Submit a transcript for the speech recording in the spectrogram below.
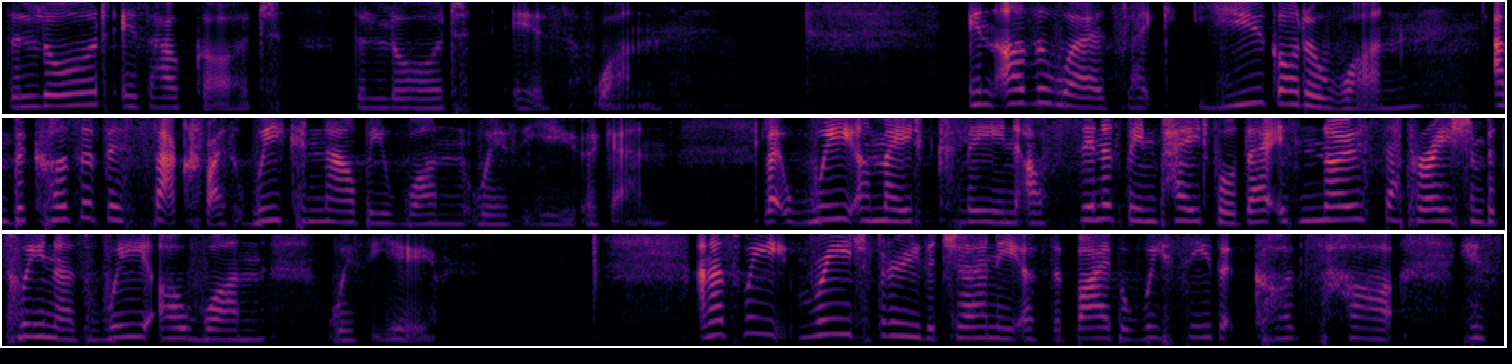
the Lord is our God, the Lord is one. In other words, like you, got a one, and because of this sacrifice, we can now be one with you again. Like we are made clean, our sin has been paid for, there is no separation between us, we are one with you. And as we read through the journey of the Bible, we see that God's heart, his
